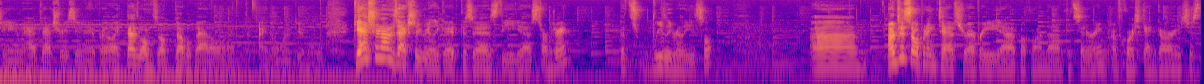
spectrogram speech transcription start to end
team had Pachirisu in it, but like that's also double battle, and I don't want to do a double. Gastrodon is actually really good because it has the uh, Storm Drain. That's really really useful. Um, I'm just opening tabs for every uh, Pokemon that I'm considering. Of course, Gengar is just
